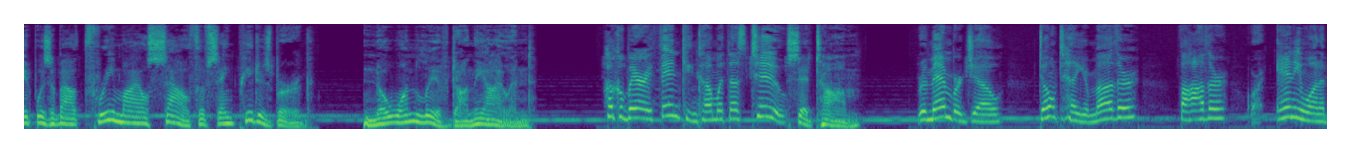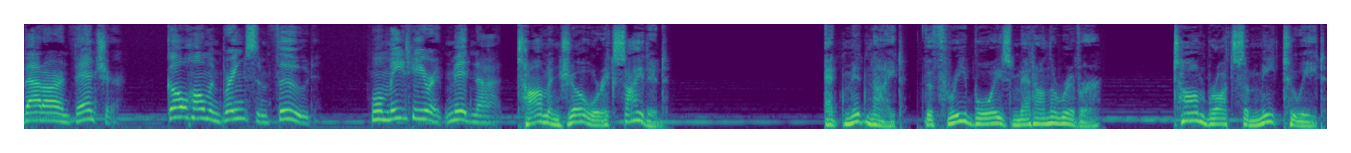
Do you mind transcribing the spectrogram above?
It was about three miles south of St. Petersburg. No one lived on the island. Huckleberry Finn can come with us too, said Tom. Remember, Joe, don't tell your mother, father, or anyone about our adventure. Go home and bring some food. We'll meet here at midnight. Tom and Joe were excited. At midnight, the three boys met on the river. Tom brought some meat to eat.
